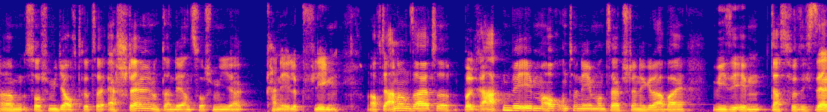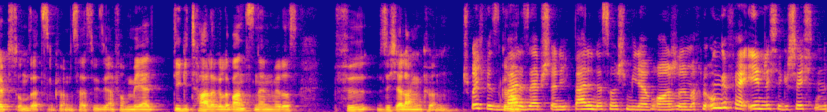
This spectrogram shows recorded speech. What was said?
ähm, Social Media Auftritte erstellen und dann deren Social Media Kanäle pflegen. Und auf der anderen Seite beraten wir eben auch Unternehmen und Selbstständige dabei, wie sie eben das für sich selbst umsetzen können. Das heißt, wie sie einfach mehr digitale Relevanz, nennen wir das, für sich erlangen können. Sprich, wir sind genau. beide selbstständig, beide in der Social Media Branche, machen ungefähr ähnliche Geschichten,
